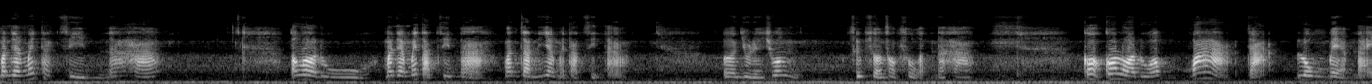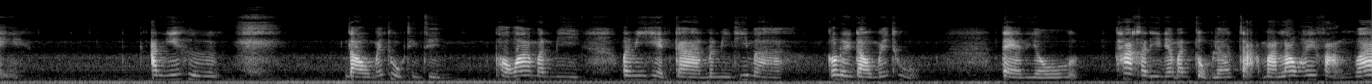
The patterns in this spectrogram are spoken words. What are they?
มันยังไม่ตัดสินนะคะ ต้องรอดูมันยังไม่ตัดสินนะวันจันทร์นี้ยังไม่ตัดสินนะเอออยู่ในช่วงสืบสวนสอบสวนนะคะ ก็ก็รอดูว่าว่าจะลงแบบไหน อันนี้คือ เดาไม่ถูกจริง ๆ เพราะว่ามันมีมันมีเหตุการณ์มันมีที่มา ก็เลยเดาไม่ถูก แต่เดี๋ยวถ้าคดีเนี้ยมันจบแล้วจะมาเล่าให้ฟังว่า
